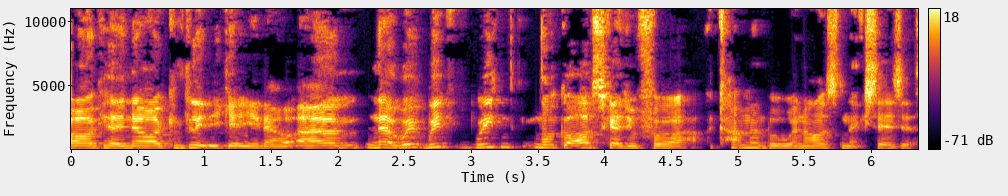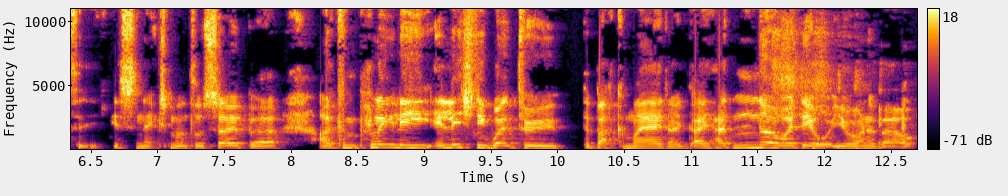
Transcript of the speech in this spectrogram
Oh, okay, no, I completely get you now. Um, no, we, we've we've not got our schedule for. I can't remember when ours next is. I think it's next month or so. But I completely, it literally went through the back of my head. I, I had no idea what you're on about.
